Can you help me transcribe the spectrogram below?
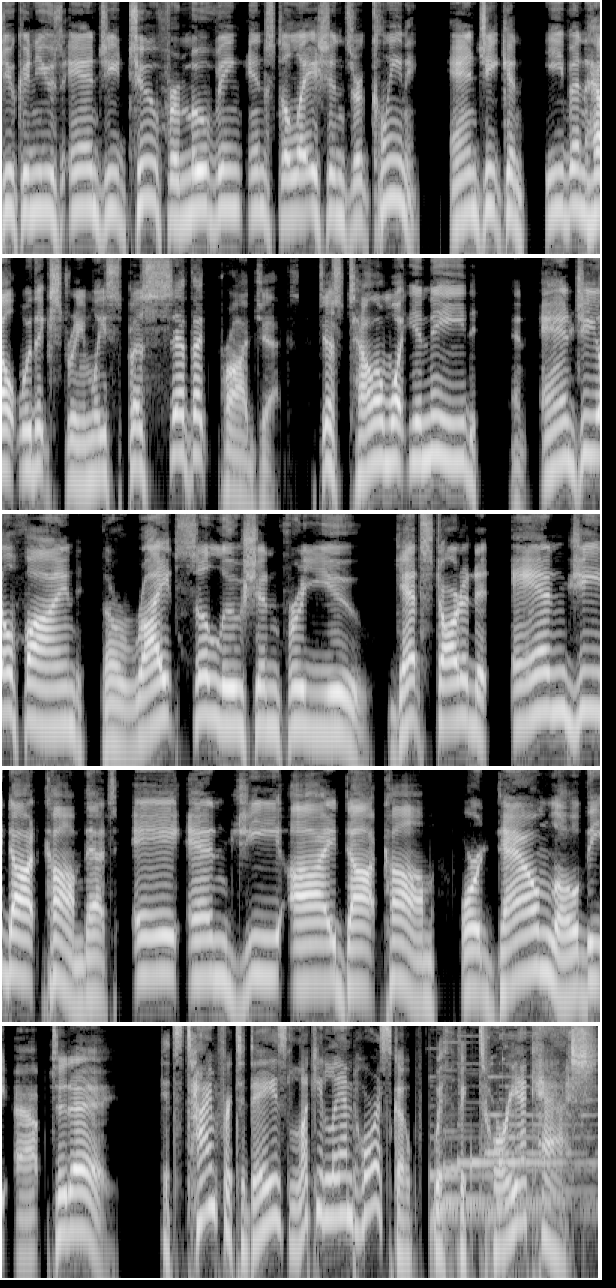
you can use Angi too for moving, installations, or cleaning. Angi can even help with extremely specific projects. Just tell them what you need and Angi will find the right solution for you. Get started at Angi.com. That's A-N-G-I.com or download the app today. It's time for today's Lucky Land horoscope with Victoria Cash.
